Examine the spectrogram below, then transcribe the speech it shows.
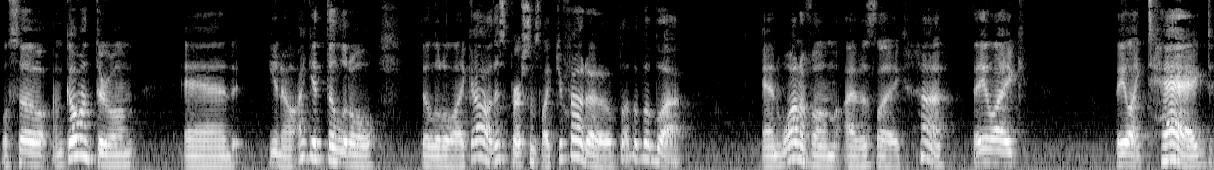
Well, so I'm going through them, and you know, I get the little, the little like, oh, this person's liked your photo, blah blah blah blah. And one of them, I was like, huh, they like, they like tagged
